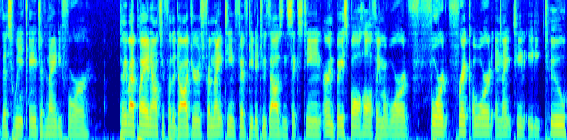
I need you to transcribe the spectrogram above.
this week, age of 94 play-by-play announcer for the Dodgers from 1950 to 2016. Earned Baseball Hall of Fame award, Ford Frick Award in 1982.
